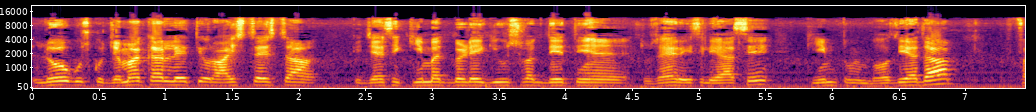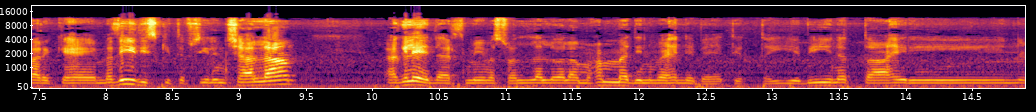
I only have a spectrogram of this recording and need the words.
لوگ اس کو جمع کر لیتے اور آہستہ آہستہ کہ جیسے قیمت بڑھے گی اس وقت دیتے ہیں، تو ظاہر اس لحاظ سے قیمتوں میں بہت زیادہ فرق ہے۔ مزید اس کی تفصیل انشاءاللہ اگلے درس میں۔ وصلی اللہ علیہ محمد بیت الطیبین الطاہرین۔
